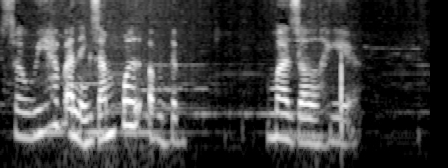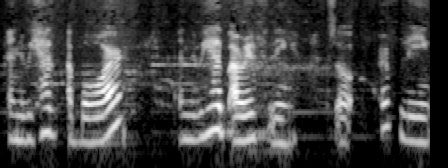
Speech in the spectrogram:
So we have an example of the muzzle here. And we have a bore and we have a rifling. So rifling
